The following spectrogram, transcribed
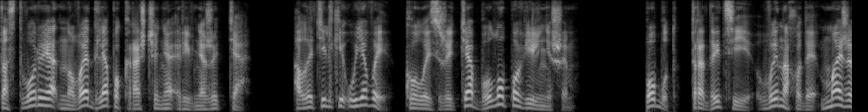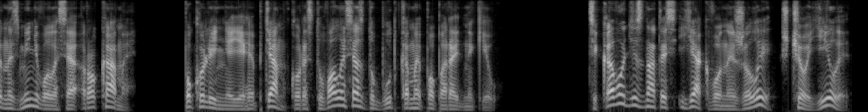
та створює нове для покращення рівня життя. Але тільки уяви, колись життя було повільнішим. Побут, традиції, винаходи майже не змінювалися роками. Покоління єгиптян користувалися здобутками попередників. Цікаво дізнатись, як вони жили, що їли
